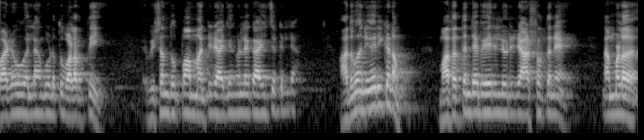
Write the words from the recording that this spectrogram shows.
പഴവും എല്ലാം കൊടുത്ത് വളർത്തി വിഷം തുപ്പാൻ മറ്റ് രാജ്യങ്ങളിലേക്ക് അയച്ചിട്ടില്ല. അതും അനുകരിക്കണം. മതത്തിന്റെ പേരിൽ ഒരു രാഷ്ട്രത്തിനെ നമ്മൾ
